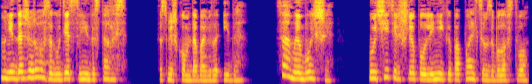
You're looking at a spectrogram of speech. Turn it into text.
мне даже розок в детстве не досталось, со смешком добавила Ида. Самое большее. Учитель шлепал линейкой по пальцам за баловство,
